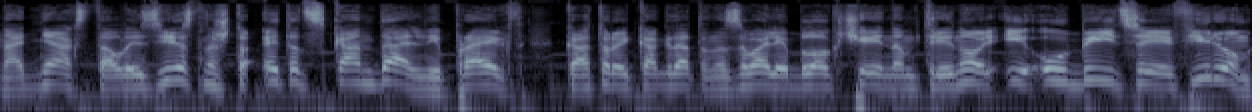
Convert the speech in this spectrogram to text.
На днях стало известно, что этот скандальный проект, который когда-то называли блокчейном 3.0 и убийцей эфириум,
